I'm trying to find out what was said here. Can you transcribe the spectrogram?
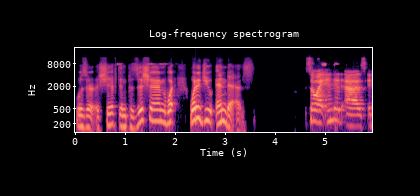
was there a shift in position? What what did you end as? So I ended as an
